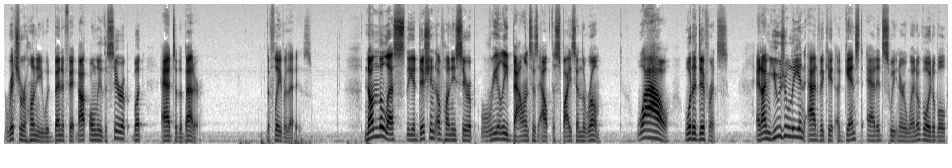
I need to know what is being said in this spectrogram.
richer honey would benefit not only the syrup, but add to the batter. The flavor, that is. Nonetheless, the addition of honey syrup really balances out the spice and the rum. Wow, what a difference! and I'm usually an advocate against added sweetener when avoidable,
